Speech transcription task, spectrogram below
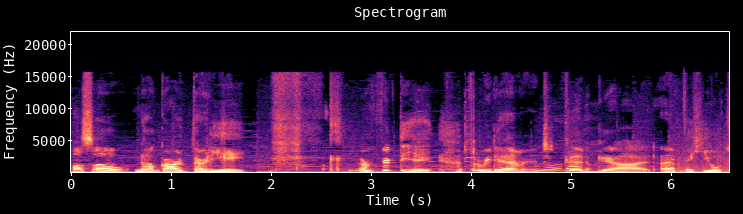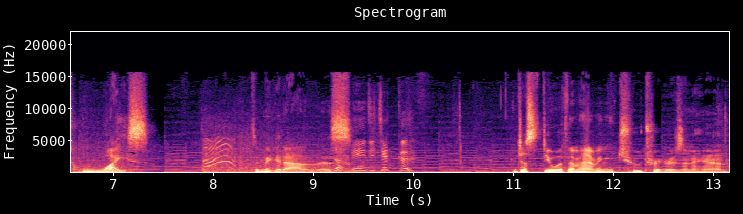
Also, now guard 38. or 58, 3 damage. Good god, I have to heal twice to make it out of this. Just deal with them having two triggers in hand.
